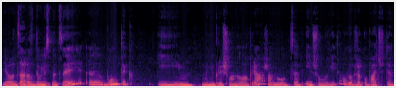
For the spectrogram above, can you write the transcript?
я от зараз дивлюсь на цей е, бунтик, і мені прийшла нова пряжа. Ну, це в іншому відео. Ви вже побачите,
